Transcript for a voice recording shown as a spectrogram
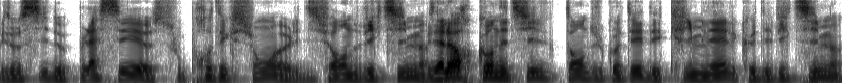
mais aussi de placer euh, sous protection les différentes victimes. Mais alors qu'en est-il tant du côté des criminels que des victimes?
